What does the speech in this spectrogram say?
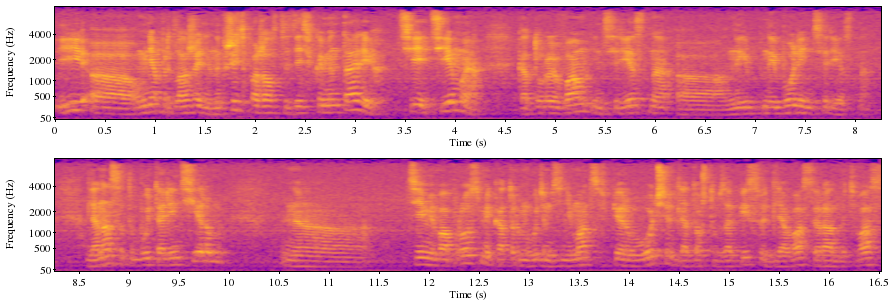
И э, у меня предложение, напишите, пожалуйста, здесь в комментариях те темы, которые вам интересны, э, наиболее интересны. Для нас это будет ориентиром, э, теми вопросами, которыми будем заниматься в первую очередь, для того, чтобы записывать для вас и радовать вас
